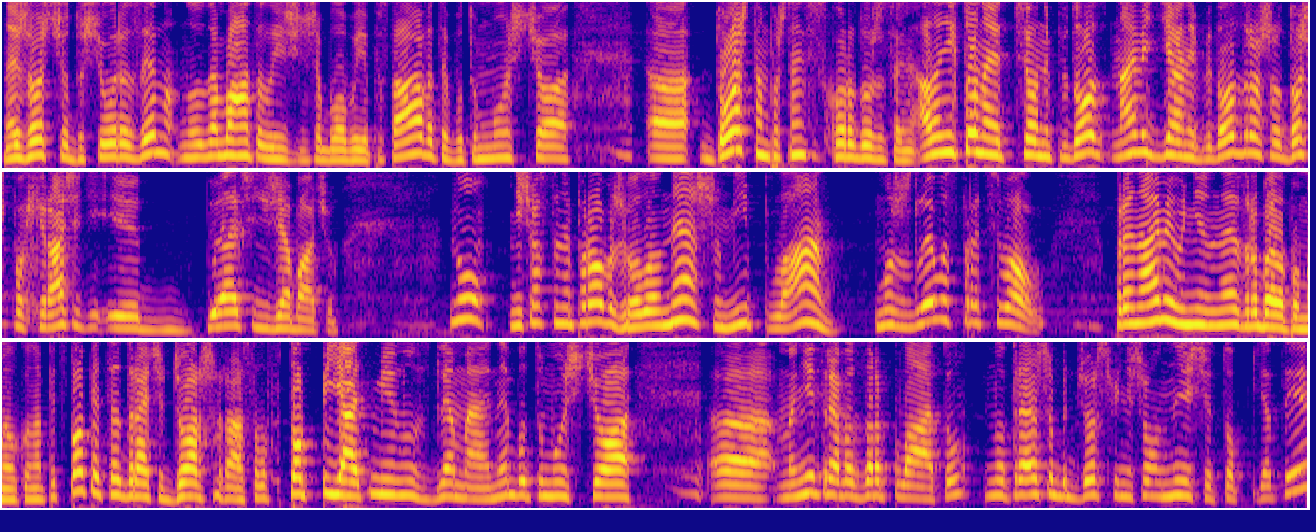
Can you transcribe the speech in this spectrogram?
найжорстчу дощову резину, ну набагато логічніше було б її поставити, бо тому що е, дощ там почнеться скоро дуже сильно. Але ніхто навіть цього не підозрював, навіть я не підозрював, що дощ похерачить і далі, ніж я бачу. Ну, нічого з тим не поробиш. Головне, що мій план можливо спрацював. Принаймні мені не зробили помилку на підстопі. Це, до речі, Джордж Рассел в топ-5 мінус для мене, бо тому що е, мені треба зарплату. Ну, треба, щоб Джордж підійшов нижче топ-5.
